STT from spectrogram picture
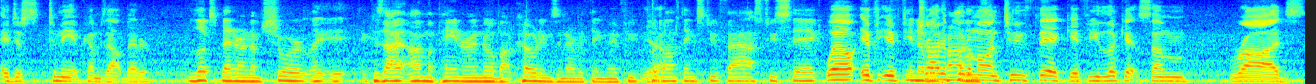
it just to me it comes out better. looks better, and I'm sure, like, because I I'm a painter, I know about coatings and everything. If you put Yeah. on things too fast, too thick, Well, if if you, You know, try to put them on too thick, if you look at some rods,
